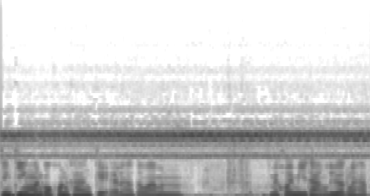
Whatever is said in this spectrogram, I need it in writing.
จริง ๆ มันก็ค่อนข้างแก่นะครับ แต่ว่ามันไม่ค่อยมีทางเลือกนะครับ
